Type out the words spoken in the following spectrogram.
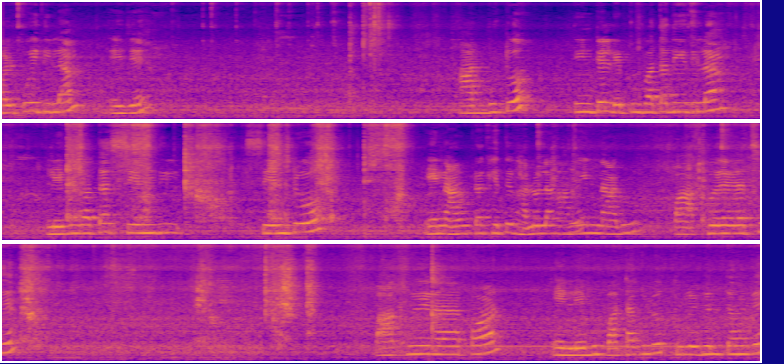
অল্পই দিলাম, এই যে। আর দুটো, তিনটে লেবু পাতা দিয়ে দিলাম। লেবু পাতা সেম দিল সেন্টও এই নাড়ুটা খেতে ভালো লাগবে। এই নাড়ু পাক হয়ে গেছে। পাক হয়ে যাওয়ার পর এই লেবু পাতাগুলো তুলে ফেলতে হবে।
